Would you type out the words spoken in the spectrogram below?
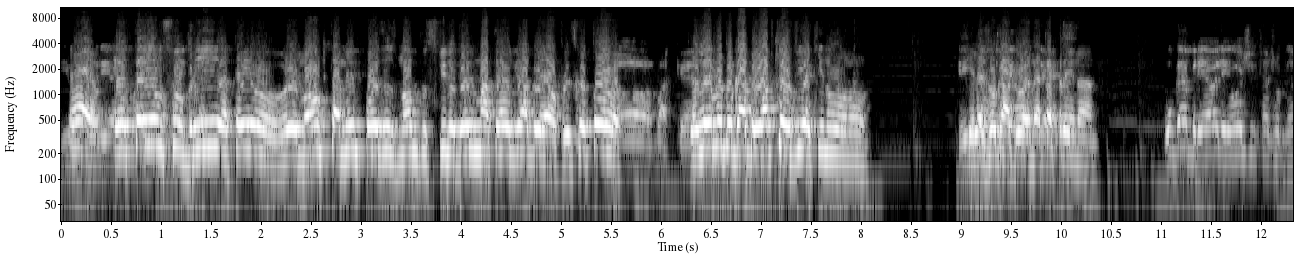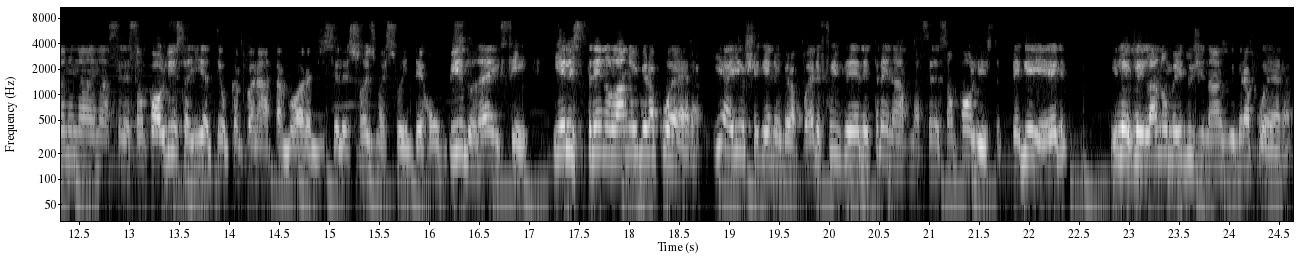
é, eu é tenho um sobrinho, eu tenho um irmão que também pôs os nomes dos filhos dele, Matheus e Gabriel. Por isso que eu tô. Oh, eu lembro do Gabriel porque eu vi aqui no. no... Então, ele é jogador, né? Tá treinando. O Gabriel, ele hoje está jogando na, na, seleção paulista, ia ter o campeonato agora de seleções, mas foi interrompido, né? Enfim. E eles treinam lá no Ibirapuera. E aí eu cheguei no Ibirapuera e fui ver ele treinar na seleção paulista. Peguei ele e levei lá no meio do ginásio do Ibirapuera.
